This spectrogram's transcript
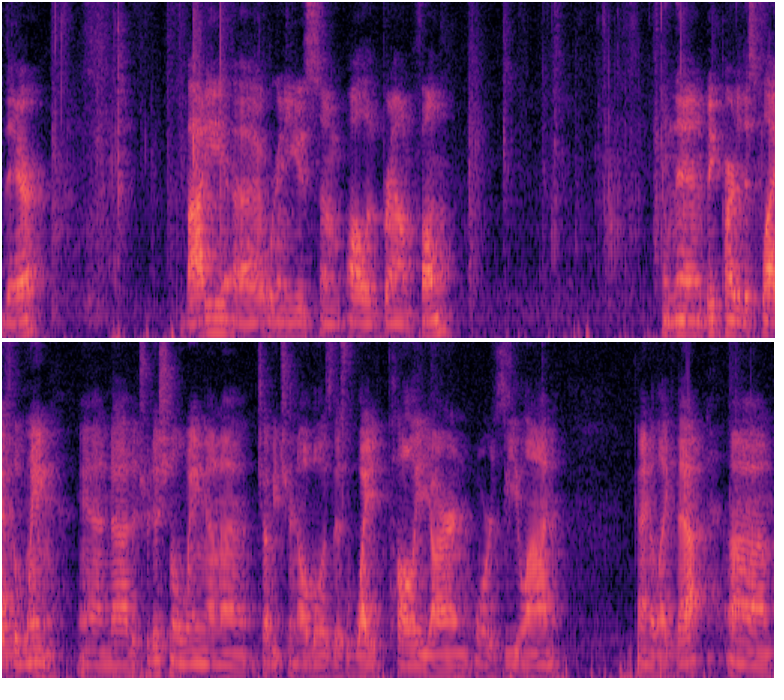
there. Body, uh, we're going to use some olive brown foam. And then a big part of this fly is the wing. And uh, the traditional wing on a chubby Chernobyl is this white poly yarn or Z-Lon kind of like that. Um,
